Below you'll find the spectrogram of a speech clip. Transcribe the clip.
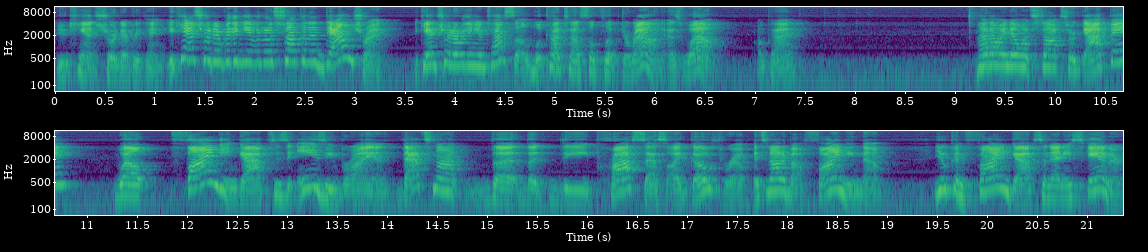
you can't short everything. You can't short everything even if it's not in a downtrend. You can't short everything in Tesla. Look how Tesla flipped around as well, okay? How do I know what stocks are gapping? Well, finding gaps is easy, Brian. That's not the, the, the process I go through. It's not about finding them. You can find gaps in any scanner.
